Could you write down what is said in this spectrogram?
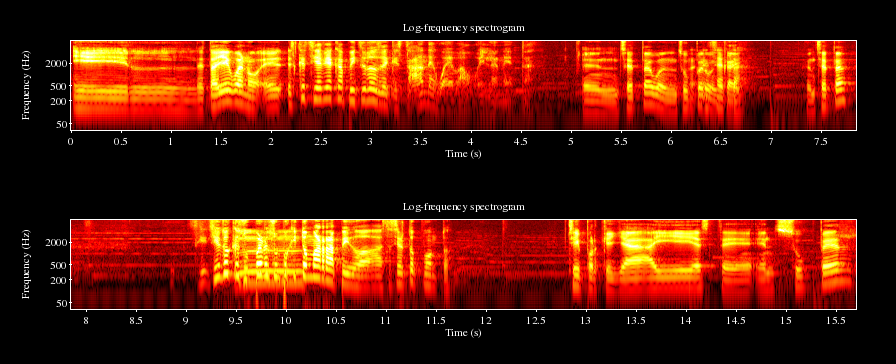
Y el detalle, bueno, eh, es que sí había capítulos de que estaban de hueva, güey, la neta. ¿En Z o en Super En o en. Kai? ¿En Z? Sí, siento que Super es un Mm. poquito más rápido hasta cierto punto. Sí, porque ya ahí, este, en Super...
